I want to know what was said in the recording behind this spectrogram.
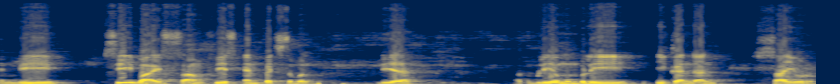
And B she buys some fish and vegetable. Dia atau beliau membeli ikan dan sayur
